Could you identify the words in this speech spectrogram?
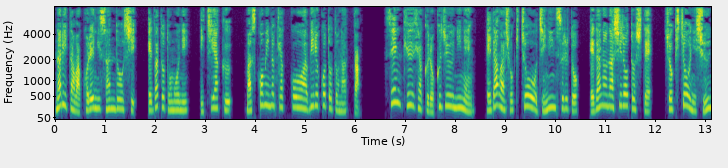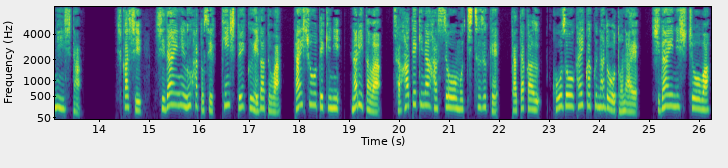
成田はこれに賛同し、枝と共に一躍マスコミの脚光を浴びることとなった。1962年、枝が書記長を辞任すると、枝の名代として書記長に就任した。しかし、次第に右派と接近していく枝とは、対照的に、成田は、左派的な発想を持ち続け、戦う、構造改革などを唱え、次第に主張は、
